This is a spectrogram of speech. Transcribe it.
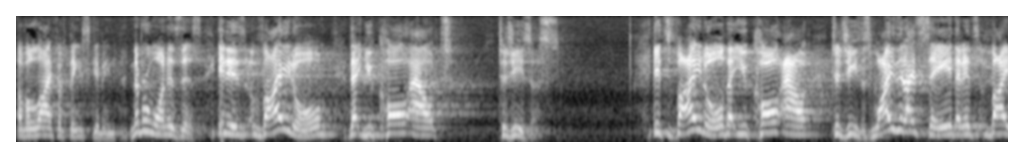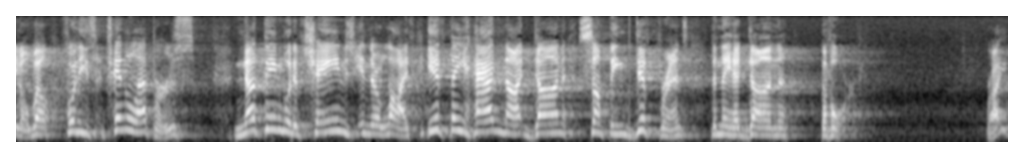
of a life of thanksgiving. Number one is this it is vital that you call out to Jesus. It's vital that you call out to Jesus. Why did I say that it's vital? Well, for these 10 lepers, nothing would have changed in their life if they had not done something different than they had done before. Right?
